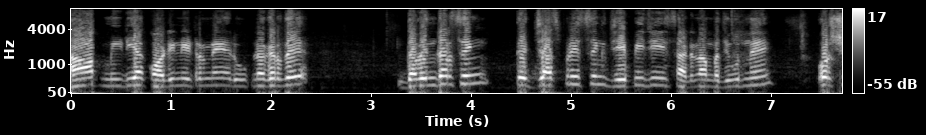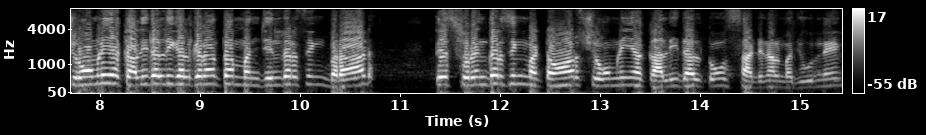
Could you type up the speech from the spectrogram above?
ਆਪ ਮੀਡੀਆ ਕੋਆਰਡੀਨੇਟਰ ਨੇ ਰੂਪਨਗਰ ਦੇ। ਦਵਿੰਦਰ ਸਿੰਘ ਤੇ ਜਸਪ੍ਰੀਤ ਸਿੰਘ ਜੇਪੀ ਜੀ ਸਾਡੇ ਨਾਲ ਮੌਜੂਦ ਨੇ। ਔਰ ਸ਼੍ਰੋਮਣੀ ਅਕਾਲੀ ਦਲ ਦੀ ਗੱਲ ਕਰਾਂ ਤਾਂ ਮਨਜਿੰਦਰ ਸਿੰਘ ਬਰਾੜ ਤੇ ਸੁਰਿੰਦਰ ਸਿੰਘ ਮਟੌਰ ਸ਼੍ਰੋਮਣੀ ਅਕਾਲੀ ਦਲ ਤੋਂ ਸਾਡੇ ਨਾਲ ਮੌਜੂਦ ਨੇ।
